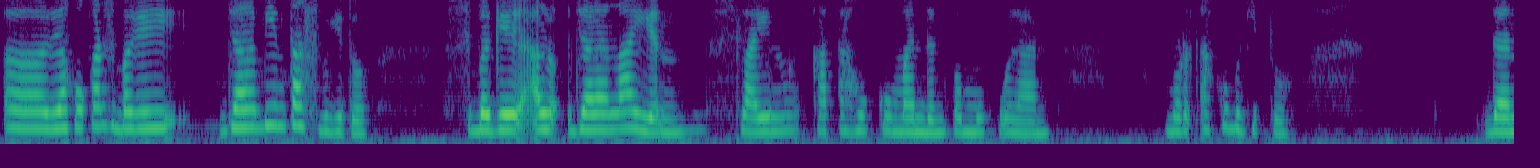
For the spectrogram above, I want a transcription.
uh, dilakukan sebagai jalan pintas begitu. Sebagai jalan lain selain kata hukuman dan pemukulan. Menurut aku begitu. Dan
